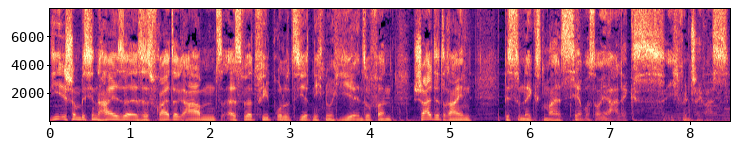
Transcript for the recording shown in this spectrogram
die ist schon ein bisschen heiser. Es ist Freitagabend, es wird viel produziert, nicht nur hier. Insofern schaltet rein. Bis zum nächsten Mal. Servus, euer Alex. Ich wünsche euch was.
